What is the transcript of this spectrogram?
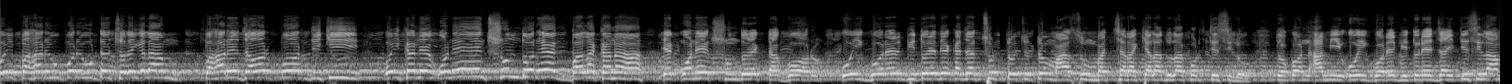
ওই পাহাড়ের উপরে উঠে চলে গেলাম। পাহাড়ে যাওয়ার পর দেখি ওইখানে অনেক সুন্দর এক বালাকানা এক অনেক সুন্দর একটা গড়। ওই গড়ের ভিতরে দেখা যায় ছোট্ট ছোট্ট মাসুম বাচ্চারা খেলাধুলা করতেছিল। তখন আমি ওই গড়ের ভিতরে যাইতেছিলাম।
